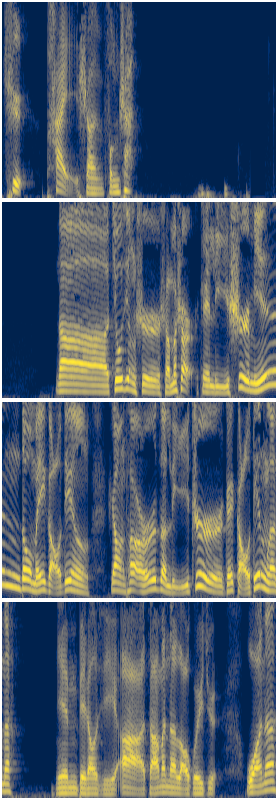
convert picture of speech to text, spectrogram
去泰山封禅。那究竟是什么事儿？这李世民都没搞定，让他儿子李治给搞定了呢？您别着急啊，咱们的老规矩，我呢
